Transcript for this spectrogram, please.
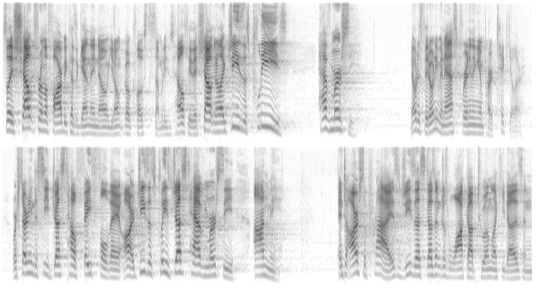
So they shout from afar because, again, they know you don't go close to somebody who's healthy. They shout and they're like, Jesus, please have mercy. Notice they don't even ask for anything in particular. We're starting to see just how faithful they are. Jesus, please just have mercy on me. And to our surprise, Jesus doesn't just walk up to him like he does and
